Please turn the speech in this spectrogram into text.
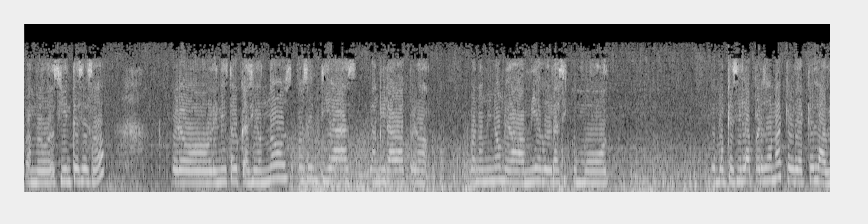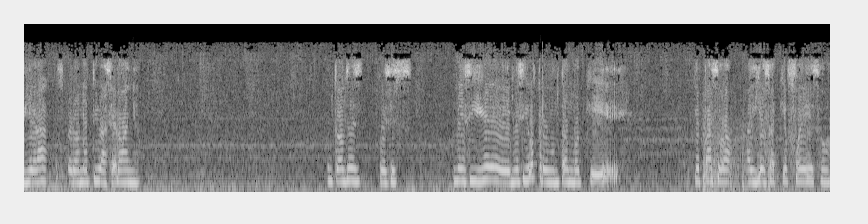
cuando sientes eso. Pero en esta ocasión no, no sentías la mirada, pero bueno, a mí no me daba miedo, era así como como que si la persona quería que la vieras, pero no te iba a hacer daño. Entonces, pues es, me sigue, me sigo preguntando qué, qué pasó ahí, o sea, qué fue eso.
